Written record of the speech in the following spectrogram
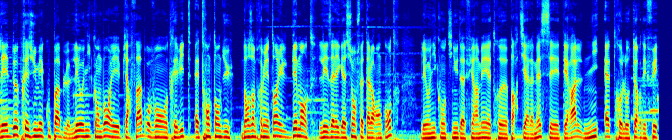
Les deux présumés coupables, Léonie Cambon et Pierre Fabre, vont très vite être entendus. Dans un premier temps, ils démentent les allégations faites à leur rencontre. Léonie continue d'affirmer être partie à la messe et Terral nie être l'auteur des faits.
